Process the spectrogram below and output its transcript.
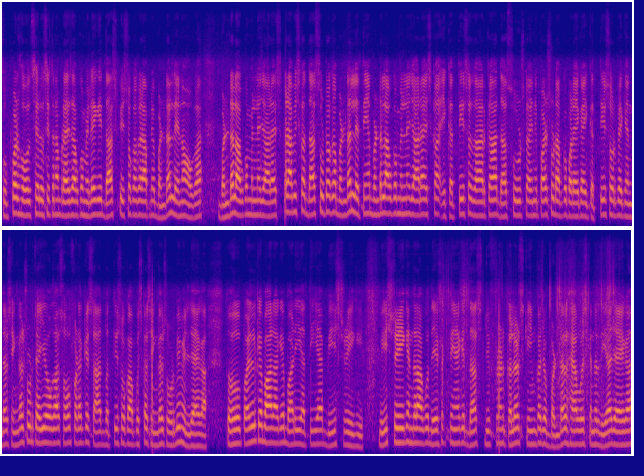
سپر ہول سیل اسی طرح پرائز آپ کو ملے گی دس پیسوں کا، اگر آپ نے بنڈل لینا ہوگا بنڈل آپ کو ملنے جا رہا ہے۔ اگر آپ اس کا دس سوٹوں کا بنڈل لیتے ہیں بنڈل آپ کو ملنے جا رہا ہے اس کا اکتیس ہزار کا۔ دس سوٹس کا یعنی پر سوٹ آپ کو پڑے گا اکتیس سو روپے کے اندر۔ سنگل سوٹ چاہیے ہوگا، سو فرق کے ساتھ بتیس سو کا آپ کو اس کا سنگل سوٹ بھی مل جائے گا۔ تو پل کے بعد آگے باری آتی ہے بیس ٹری کی۔ بیس ٹری کے اندر آپ کو دیکھ سکتے ہیں کہ دس ڈفرنٹ کلر اسکیم کا جو بنڈل ہے، وہ اس کے اندر دیا جائے گا۔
